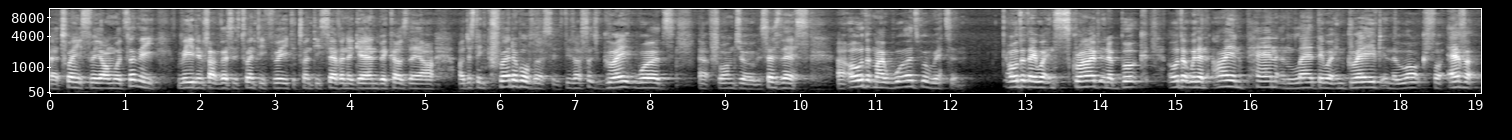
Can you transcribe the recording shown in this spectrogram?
uh, 23 onwards. Let me read, in fact, verses 23 to 27 again, because they are, are just incredible verses. These are such great words uh, from Job. It says this uh, Oh, that my words were written Oh, that they were inscribed in a book. Oh, that with an iron pen and lead they were engraved in the rock forever.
